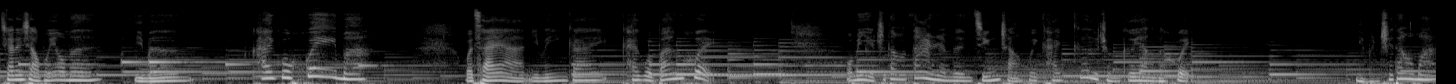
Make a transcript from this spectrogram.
亲爱的小朋友们，你们开过会吗？我猜呀，你们应该开过班会。我们也知道，大人们经常会开各种各样的会。你们知道吗？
